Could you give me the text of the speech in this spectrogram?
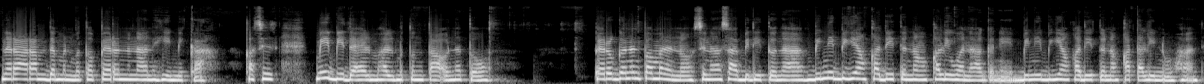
nararamdaman mo to pero nananahimik ka. Kasi maybe dahil mahal mo tong tao na to, pero ganun pa man ano, sinasabi dito na binibigyan ka dito ng kaliwanagan eh. Binibigyan ka dito ng katalinuhan.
